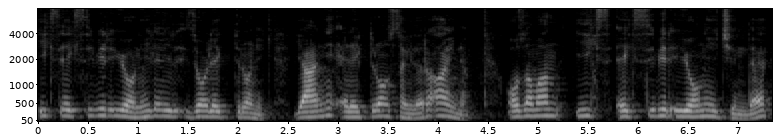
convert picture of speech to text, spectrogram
X eksi 1 iyonu ile izoelektronik. Yani elektron sayıları aynı. O zaman X eksi 1 iyonu içinde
